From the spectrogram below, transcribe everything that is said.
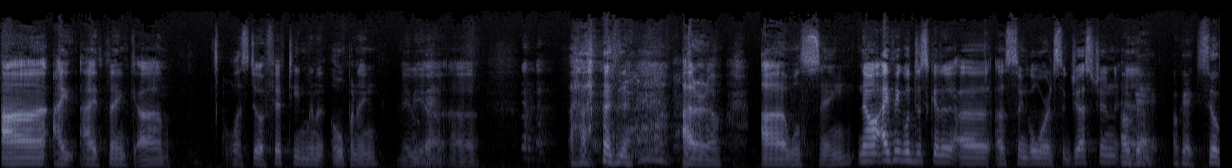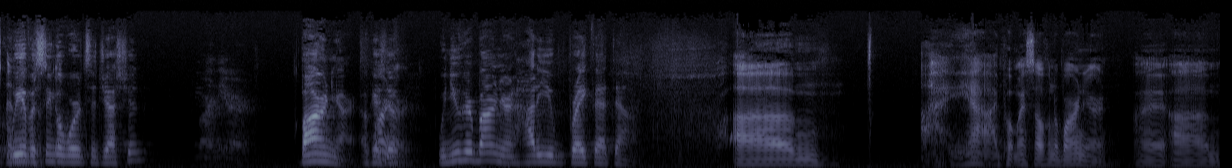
Uh, I, I think um, let's do a 15 minute opening, maybe. Okay. Uh, uh, I don't know. Uh, we'll sing. No, I think we'll just get a, a, a single word suggestion. and- Okay, okay. So can we have a just single word suggestion? Barnyard. Barnyard. Okay, so when you hear barnyard, how do you break that down? Um, I, yeah, I put myself in a barnyard. I, um,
